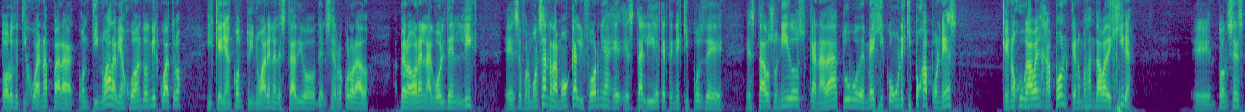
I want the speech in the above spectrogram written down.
Toros de Tijuana para continuar. Habían jugado en 2004 y querían continuar en el estadio del Cerro Colorado, pero ahora en la Golden League. Eh, se formó en San Ramón, California, e- esta liga que tenía equipos de Estados Unidos, Canadá, tuvo de México, un equipo japonés que no jugaba en Japón, que nomás andaba de gira. Eh, entonces,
